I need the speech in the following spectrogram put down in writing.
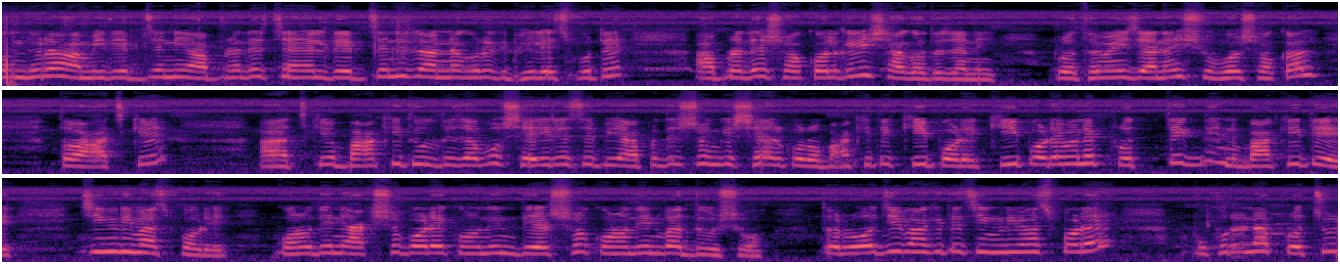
বন্ধুরা, আমি দেবজানি আপনাদের চ্যানেল দেবজানি রান্নাঘরে ভিলেজ ফুটে আপনাদের সকলকেই স্বাগত জানাই। প্রথমেই জানাই শুভ সকাল। তো আজকে আজকে বাকি তুলতে যাব সেই রেসিপি আপনাদের সঙ্গে শেয়ার করব। বাকিতে কি পড়ে? কি পড়ে মানে প্রত্যেক দিন বাকিতে চিংড়ি মাছ পড়ে। কোনো দিন একশো পড়ে কোনো দিন দেড়শো কোনো দিন বা দুশো। তো রোজই বাকিতে চিংড়ি মাছ পড়ে। পুকুরে না প্রচুর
